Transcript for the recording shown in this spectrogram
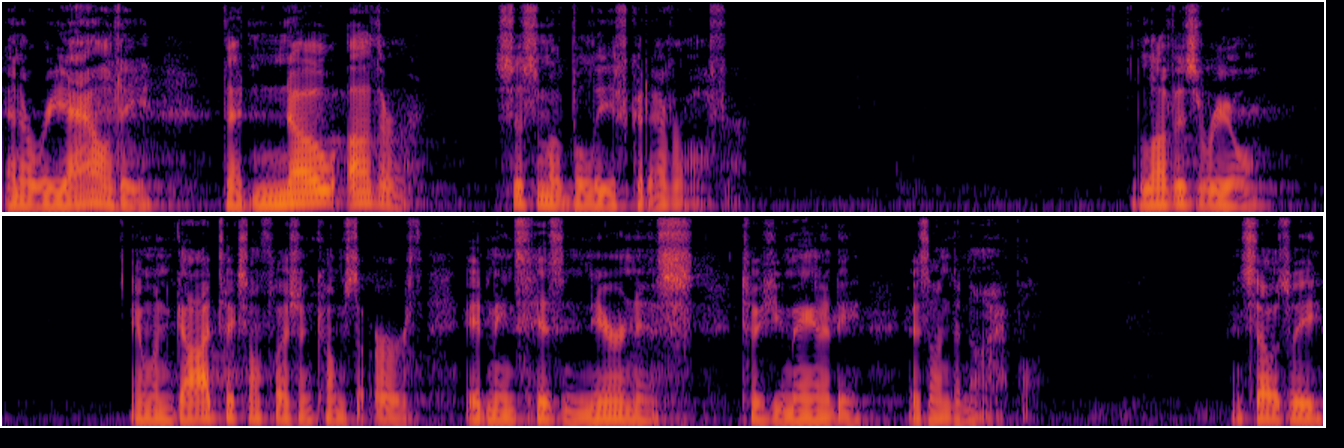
and a reality that no other system of belief could ever offer. Love is real. And when God takes on flesh and comes to earth, it means his nearness to humanity is undeniable. And so, as we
